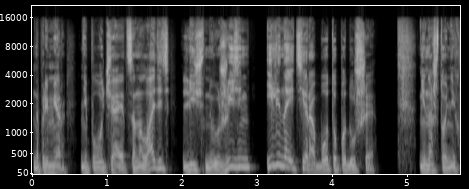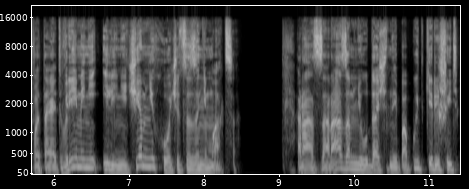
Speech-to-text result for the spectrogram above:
Например, не получается наладить личную жизнь или найти работу по душе. Ни на что не хватает времени или ничем не хочется заниматься. Раз за разом неудачные попытки решить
